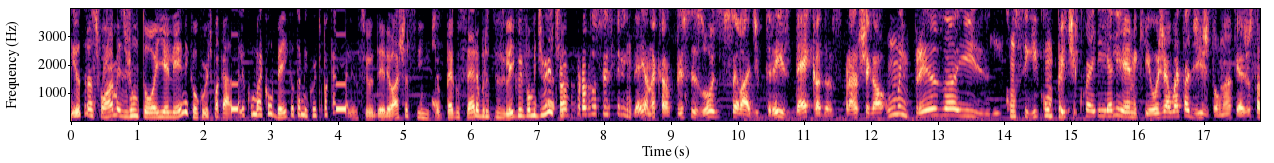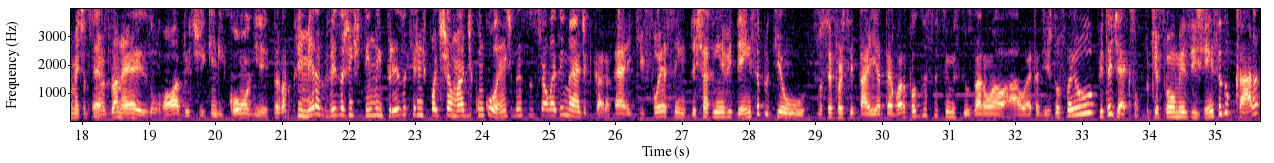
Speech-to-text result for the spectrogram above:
e o Transformers juntou a ILM, que eu curto pra caralho, com o Michael Bay, que eu também curto pra caralho o filme dele. Eu acho assim. Eu pego o cérebro, desligo e vou me divertir. Pra, pra vocês terem ideia, né, cara? Precisou de, sei lá, de três décadas pra chegar uma empresa e, e conseguir competir com a ILM, que hoje é o Eta Digital, né? Que é justamente do Senhor dos Anéis, o Hobbit, King Isso. Kong. Pela primeira vez a gente tem uma empresa que a gente pode chamar de concorrente dentro do Industrial Light and Magic, cara. É, e que foi assim, deixado em evidência, porque o. Se você for citar aí até agora, todos esses filmes que usaram a, a Weta Digital foi o Peter Jackson. Porque foi uma exigência do cara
